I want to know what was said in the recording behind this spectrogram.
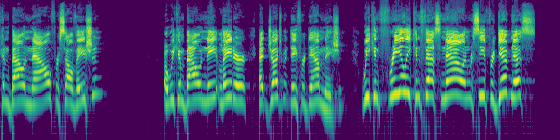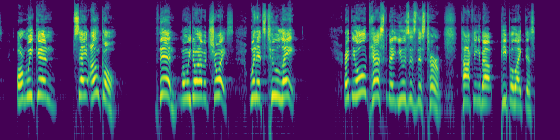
can bow now for salvation, or we can bow na- later at Judgment Day for damnation. We can freely confess now and receive forgiveness, or we can say uncle then when we don't have a choice, when it's too late. Right? The Old Testament uses this term, talking about people like this.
